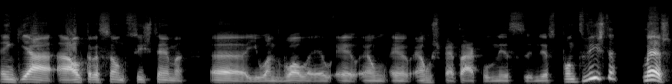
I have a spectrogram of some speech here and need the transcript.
em que há a alteração do sistema, e o handball é, é, é, um, é, é um espetáculo nesse, nesse ponto de vista, mas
